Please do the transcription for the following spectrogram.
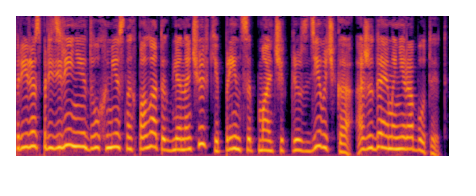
При распределении двухместных палаток для ночевки принцип «мальчик плюс девочка» ожидаемо не работает.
